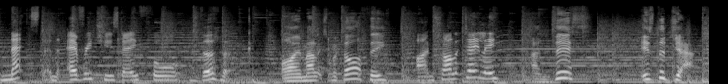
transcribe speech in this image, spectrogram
next and every Tuesday for The Hook. I'm Alex McCarthy, I'm Charlotte Daly. and this is The Jab.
